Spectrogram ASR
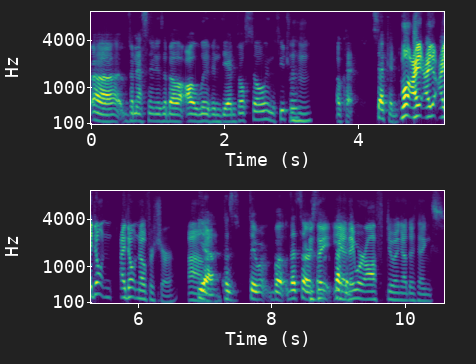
uh, Vanessa and Isabella all live in Danville still in the future. Mhm. Okay. Second. Well, I, I I don't I don't know for sure. Um, yeah, because they were. But that's our. they yeah they were off doing other things.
